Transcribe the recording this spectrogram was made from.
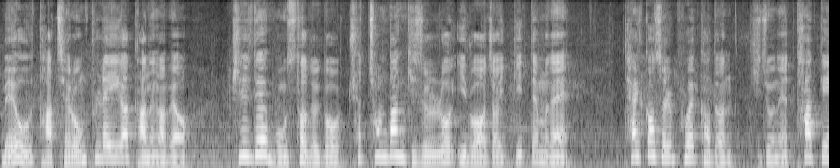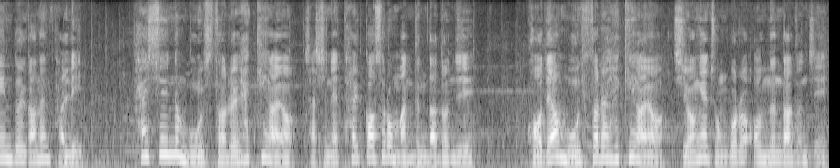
매우 다채로운 플레이가 가능하며 필드의 몬스터들도 최첨단 기술로 이루어져 있기 때문에 탈 것을 포획하던 기존의 타 게임들과는 달리 탈 수 있는 몬스터를 해킹하여 자신의 탈 것으로 만든다던지 거대한 몬스터를 해킹하여 지형의 정보를 얻는다던지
